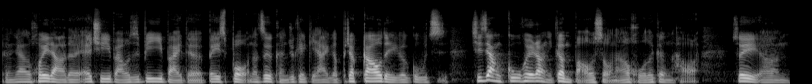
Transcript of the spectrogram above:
可能像是辉达的 H 一百或是 B 一百的 Baseball，那这个可能就可以给它一个比较高的一个估值。其实这样估会让你更保守，然后活得更好了。所以嗯。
